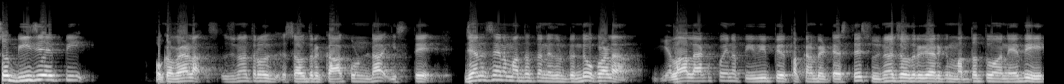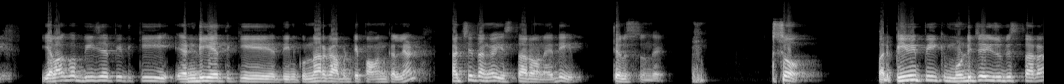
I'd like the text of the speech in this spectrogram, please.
సో బీజేపీ ఒకవేళ సుజనాథ్ చౌదరి కాకుండా ఇస్తే జనసేన మద్దతు అనేది ఉంటుంది. ఒకవేళ ఎలా లేకపోయినా పీవీపీ పక్కన పెట్టేస్తే సుజనా చౌదరి గారికి మద్దతు అనేది ఎలాగో బీజేపీకి ఎన్డీఏకి దీనికి ఉన్నారు కాబట్టి పవన్ కళ్యాణ్ ఖచ్చితంగా ఇస్తారు అనేది తెలుస్తుంది. సో మరి పీవీపీకి మొండి చేయి చూపిస్తారా?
